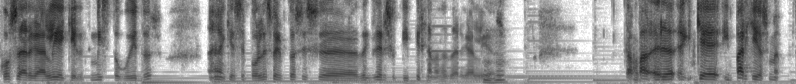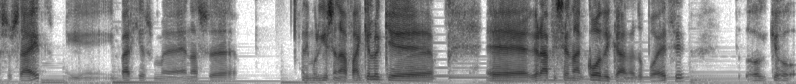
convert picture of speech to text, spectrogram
200 εργαλεία και ρυθμίσεις στο Windows ε, και σε πολλές περιπτώσεις ε, δεν ξέρεις ότι υπήρχαν αυτά τα εργαλεία. Μμμ. Τα πα- ε, ε, και υπάρχει ας πούμε, στο site υ- υπάρχει ας πούμε ένας ε, δημιουργείς ένα φάκελο και ε, γράφεις έναν κώδικα να το πω έτσι ο, και ο,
